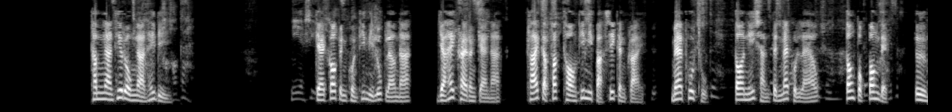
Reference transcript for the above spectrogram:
ๆทำงานที่โรงงานให้ดี แกก็เป็นคนที่มีลูกแล้วนะ อย่าให้ใครรังแกนะ คล้ายกับฟักทองที่มีปากซี่กันไกล แม่พูดถูก ตอนนี้ฉันเป็นแม่คนแล้ว ต้องปกป้องเด็ก อืม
